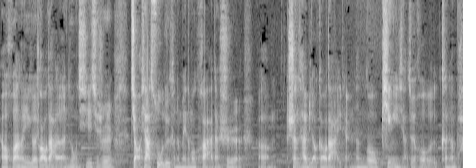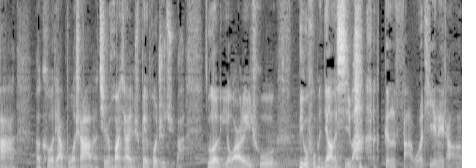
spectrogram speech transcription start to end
然后换了一个高大的恩宗奇，其实脚下速率可能没那么快，但是呃身材比较高大一点，能够拼一下，最后可能怕呃克罗地亚搏杀了，其实换下也是被迫之举吧。洛里玩了一出利物浦门将的戏吧。跟法国踢那场，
